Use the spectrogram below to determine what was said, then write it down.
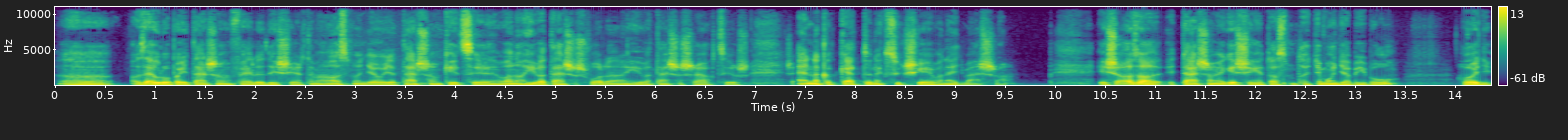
a, az európai társadalom fejlődésért, mert azt mondja, hogy a társadalom két szélén van a hivatásos forradalom, a hivatásos reakciós. És ennek a kettőnek szüksége van egymásra. És az a társadalom egészségét azt mutatja, mondja Bibó, hogy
